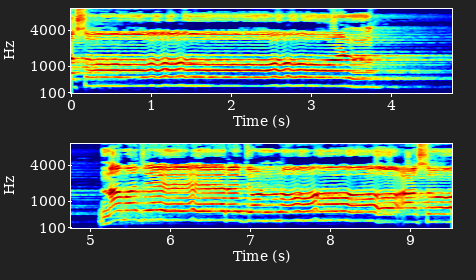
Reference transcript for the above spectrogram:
আসুন। নামাজের জন্য আসুন।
